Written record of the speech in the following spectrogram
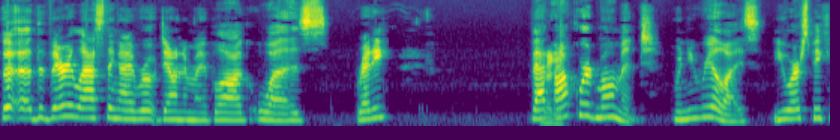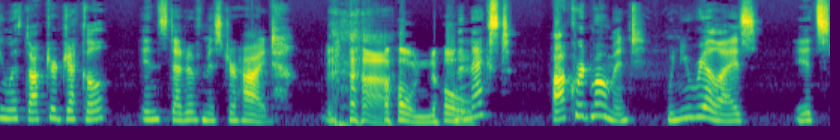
The uh, the very last thing I wrote down in my blog was ready. That Ready. awkward moment when you realize you are speaking with Dr. Jekyll instead of Mr. Hyde. oh no. The next awkward moment when you realize it's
